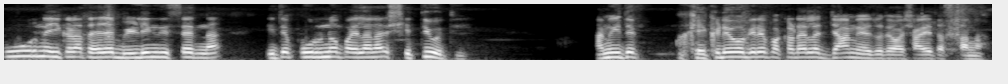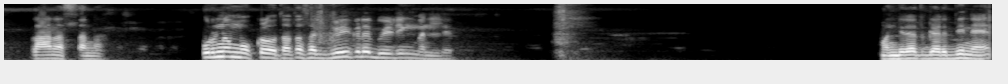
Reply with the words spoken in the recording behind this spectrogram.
पूर्ण इकडं आता ह्याच्या बिल्डिंग दिसत आहेत ना इथे पूर्ण पहिला ना शेती होती. आम्ही इथे खेकडे वगैरे पकडायला जाम यायचो तेव्हा शाळेत असताना लहान असताना. पूर्ण मोकळं होतं. आता सगळीकडे बिल्डिंग बनले मंदिरात गर्दी नाही.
